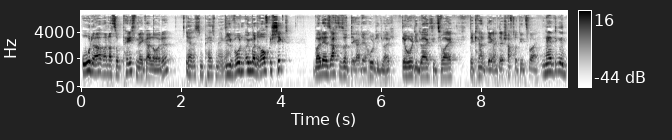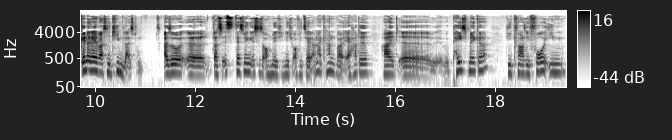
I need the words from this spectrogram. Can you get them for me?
Oder waren das so Pacemaker-Leute, Ja, das ein Pacemaker. die wurden irgendwann draufgeschickt, weil der sagte so, Digga, der holt die gleich. Der holt die gleich, die zwei. Der knallt, der, der schafft doch die zwei. Ne, generell war es eine Teamleistung. Also äh, das ist deswegen ist es auch nicht nicht offiziell anerkannt, weil er hatte halt äh, Pacemaker, die quasi vor ihm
